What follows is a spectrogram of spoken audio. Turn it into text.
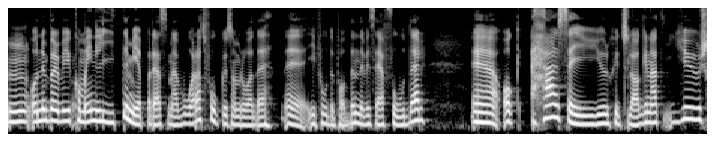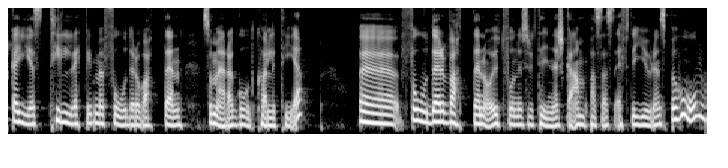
Mm, och nu börjar vi komma in lite mer på det som är vårt fokusområde eh, i Foderpodden, det vill säga foder. Eh, och här säger djurskyddslagen att djur ska ges tillräckligt med foder och vatten som är av god kvalitet. Eh, foder, vatten och utfodringsrutiner ska anpassas efter djurens behov.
